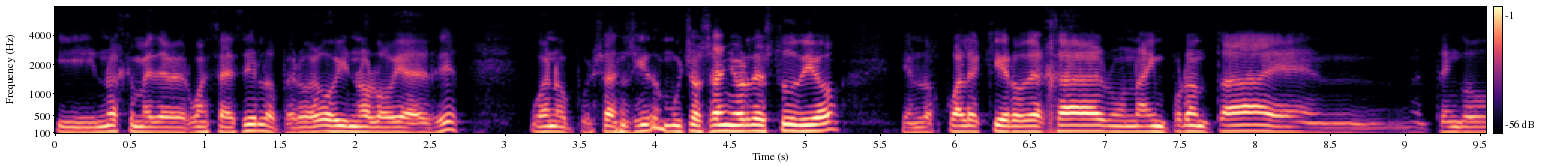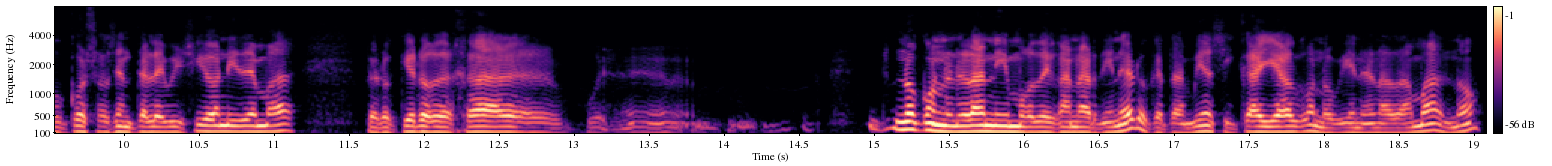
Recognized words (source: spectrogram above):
y no es que me dé vergüenza decirlo, pero hoy no lo voy a decir. Bueno, pues han sido muchos años de estudio en los cuales quiero dejar una impronta, en, tengo cosas en televisión y demás, pero quiero dejar, pues, eh, no con el ánimo de ganar dinero, que también si cae algo no viene nada mal, ¿no?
